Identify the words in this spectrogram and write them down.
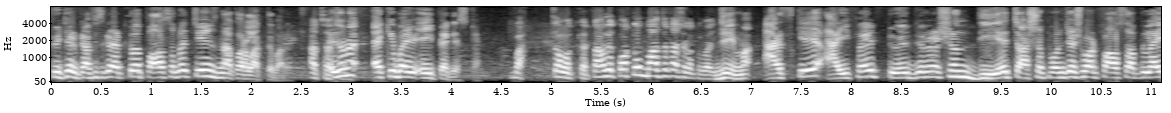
future graphics card power supply change না করা লাগতে পারে। আচ্ছা, এই জন্য একেবারে এই প্যাকেজটা বাহ চমৎকার। তাহলে কত বাজেট আসে কত ভাই? জি আজকে আই ফাইভ টুয়েলভ জেনারেশন দিয়ে চারশো পঞ্চাশ ওয়াট পাওয়ার সাপ্লাই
